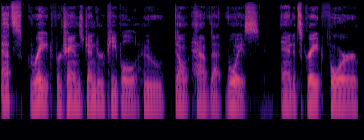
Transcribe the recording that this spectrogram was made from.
that's great for transgender people who don't have that voice and it's great for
